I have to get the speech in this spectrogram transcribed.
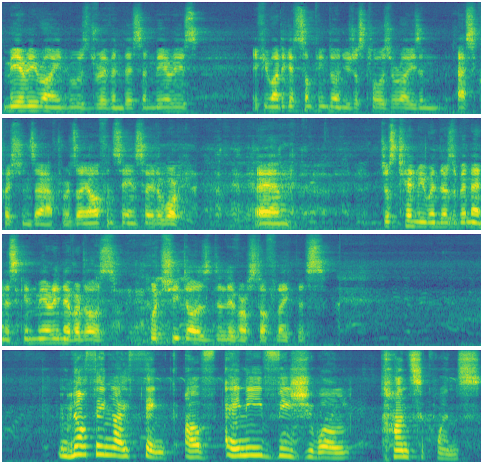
Mary Ryan, who has driven this, and Mary's if you want to get something done, you just close your eyes and ask questions afterwards. I often say inside of work, um, just tell me when there's a banana skin. Mary never does, but she does deliver stuff like this. Nothing, I think, of any visual consequence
